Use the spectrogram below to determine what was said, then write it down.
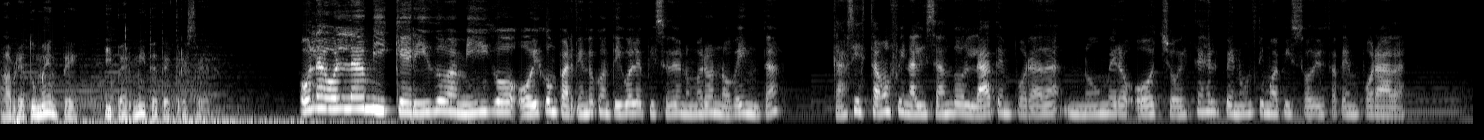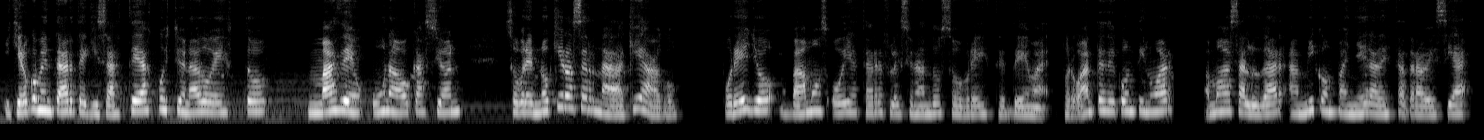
Abre tu mente y permítete crecer. Hola, hola mi querido amigo, hoy compartiendo contigo el episodio número 90. Casi estamos finalizando la temporada número 8. Este es el penúltimo episodio de esta temporada. Y quiero comentarte, quizás te has cuestionado esto más de una ocasión sobre no quiero hacer nada, ¿qué hago? Por ello, vamos hoy a estar reflexionando sobre este tema. Pero antes de continuar, vamos a saludar a mi compañera de esta travesía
